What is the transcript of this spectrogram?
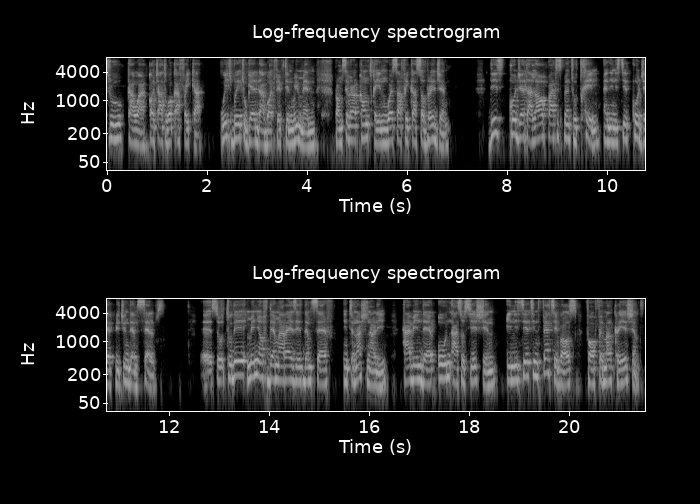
through KAWA, Culture at Work Africa, which bring together about 15 women from several countries in West Africa sub-region. This project allow participants to train and initiate projects between themselves. Uh, so today, many of them are arise themselves internationally, having their own association, initiating festivals for female creations.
